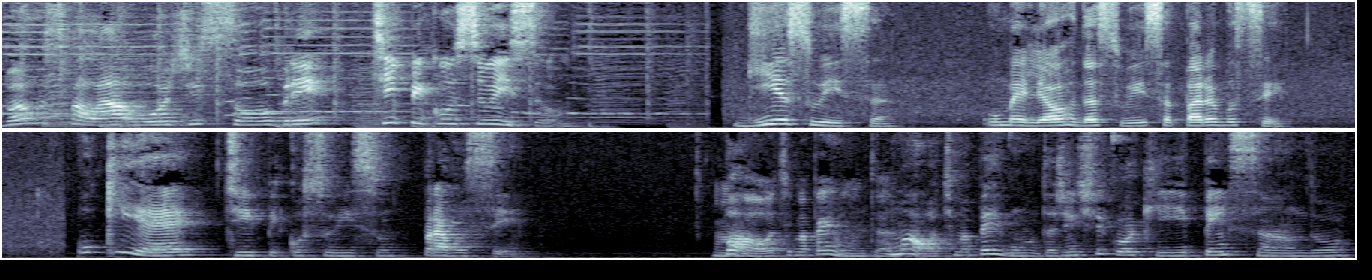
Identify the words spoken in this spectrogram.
vamos falar hoje sobre típico suíço. Guia Suíça. O melhor da Suíça para você. o que é típico suíço para você. Uma Bom, ótima pergunta. Uma ótima pergunta. A gente ficou aqui pensando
